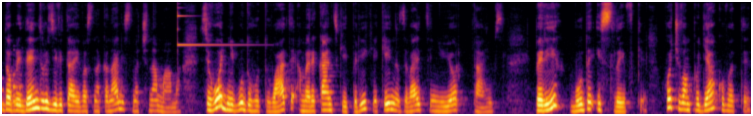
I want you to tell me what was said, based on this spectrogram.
Добрий день, друзі! Вітаю вас на каналі Смачна Мама. Сьогодні буду готувати американський пиріг, який називається New York Times. Пиріг буде із сливки. Хочу вам подякувати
